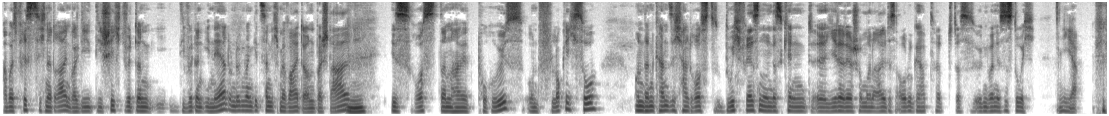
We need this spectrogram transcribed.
aber es frisst sich nicht rein, weil die, die Schicht wird dann, die wird dann inert und irgendwann geht's dann nicht mehr weiter. Und bei Stahl Mhm. ist Rost dann halt porös und flockig so. Und dann kann sich halt Rost durchfressen und das kennt äh, jeder, der schon mal ein altes Auto gehabt hat, dass irgendwann ist es durch. Ja.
